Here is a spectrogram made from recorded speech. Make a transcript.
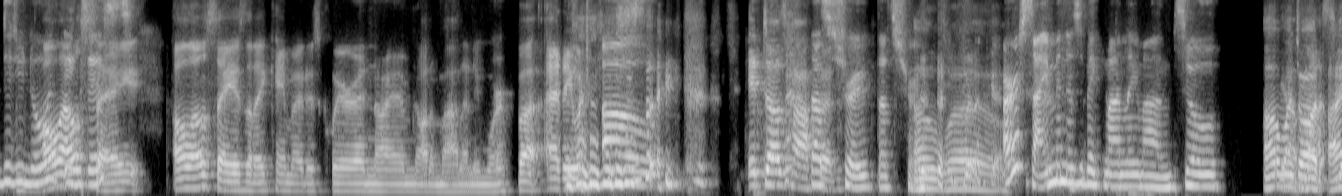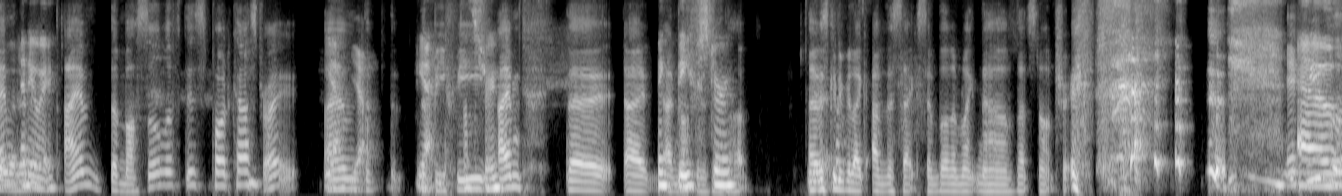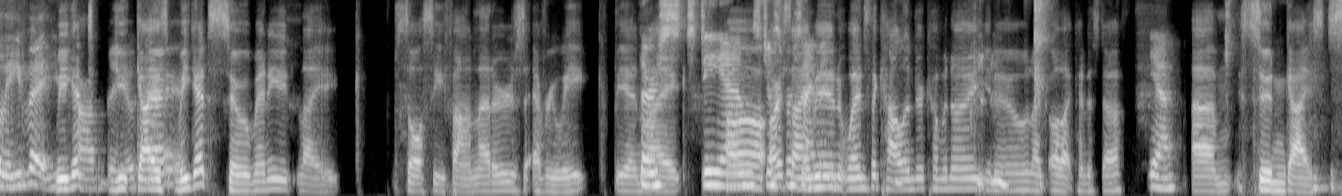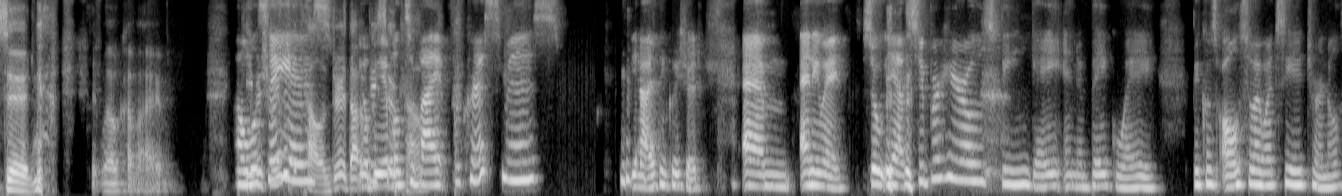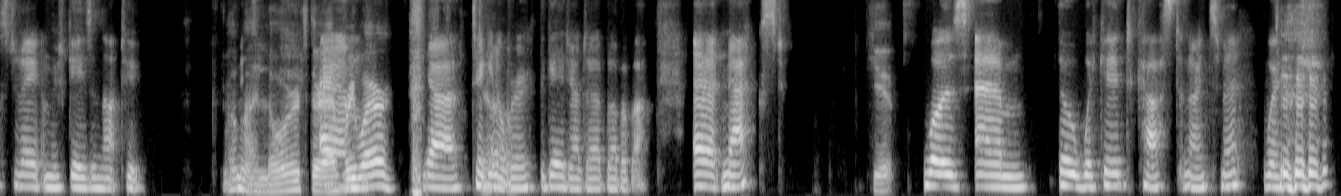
Did you know all it I'll exists? Say, all I'll say is that I came out as queer and now I am not a man anymore. But anyway, Oh. like, it does happen. That's true. That's true. Oh wow! Our Simon is a big manly man, so Oh my Yeah, god! I'm anyway. I am the muscle of this podcast, right? I Yeah. am Yeah. the, the, the Yeah, beefy. I'm the uh, Big I'm not gonna beefster. that. I was going to be like, I'm the sex symbol, and I'm like, no, that's not true. If you Um, believe it, you we get can be, you guys, we get so many like saucy fan letters every week, being thirst like, DMs "Oh, just our for Simon, Simon. when's the calendar coming out? You know, like all that kind of stuff. Yeah. Um, soon, guys, soon. it will come out. All Keep we'll us reading say the is calendar. That you'll be be so able to buy it for Christmas. yeah, I think we should. Um. Anyway, so yeah, superheroes being gay in a big way because also I went to see Eternals today and there's gays in that too. Oh my lord, they're Um, everywhere. Yeah, taking Yeah. over the gay agenda. Blah blah blah. Uh, next Cute. was um the Wicked cast announcement, which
